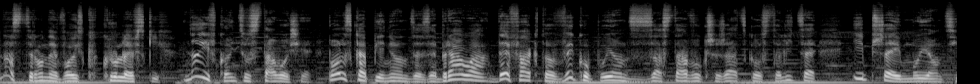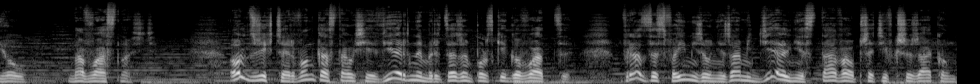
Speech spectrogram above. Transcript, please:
na stronę wojsk królewskich. No i w końcu stało się. Polska pieniądze zebrała, de facto wykupując z zastawu krzyżacką stolicę i przejmując ją na własność. Oldrzych Czerwonka stał się wiernym rycerzem polskiego władcy. Wraz ze swoimi żołnierzami dzielnie stawał przeciw krzyżakom,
